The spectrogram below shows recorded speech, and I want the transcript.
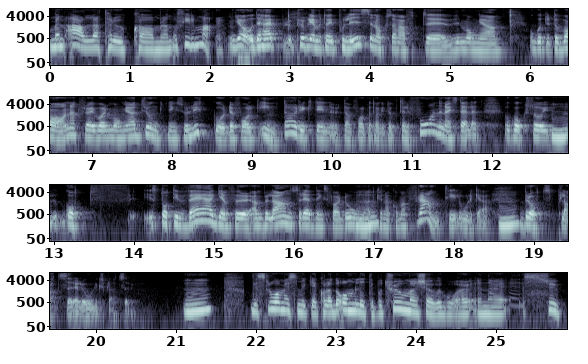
Men alla tar upp kameran och filmar. Ja, och det här problemet har ju polisen också haft eh, vid många och gått ut och varnat för det har ju varit många drunkningsolyckor där folk inte har ryckt in utan folk har tagit upp telefonerna istället och också mm. gått stått i vägen för ambulans och räddningsfordon mm. att kunna komma fram till olika mm. brottsplatser eller olycksplatser. Mm. Det slår mig så mycket. Jag kollade om lite på Truman Show igår. Den här super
